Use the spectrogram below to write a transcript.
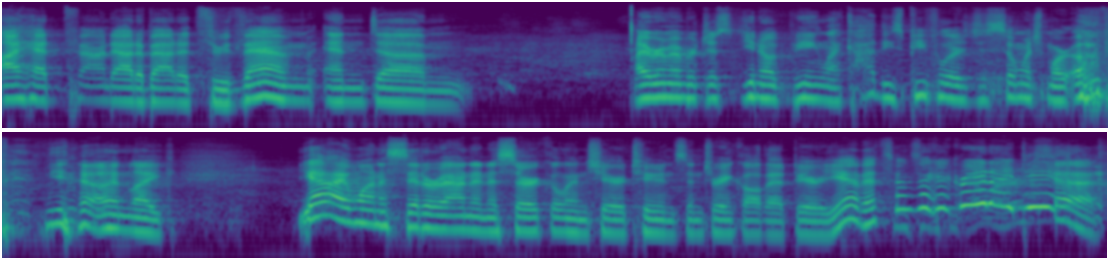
I had found out about it through them and. Um, I remember just you know being like, God, these people are just so much more open, you know, and like, yeah, I want to sit around in a circle and share tunes and drink all that beer. Yeah, that sounds like a great idea.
